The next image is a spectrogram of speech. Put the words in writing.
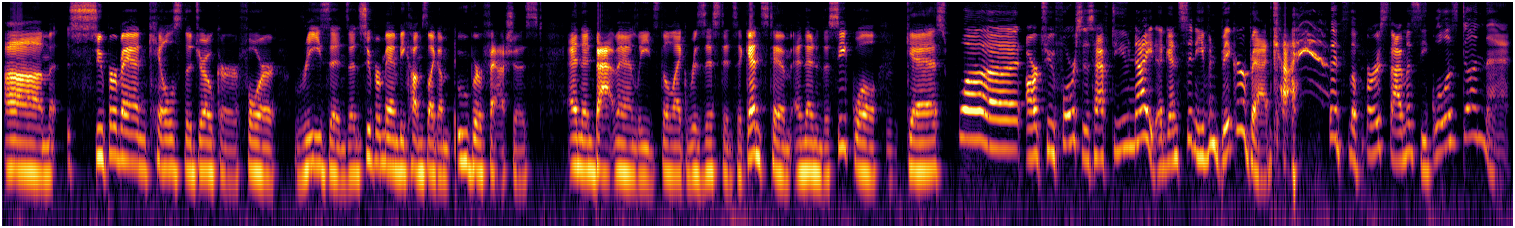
um, Superman kills the Joker for reasons, and Superman becomes like an uber fascist, and then Batman leads the like resistance against him, and then in the sequel, guess what? Our two forces have to unite against an even bigger bad guy. it's the first time a sequel has done that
